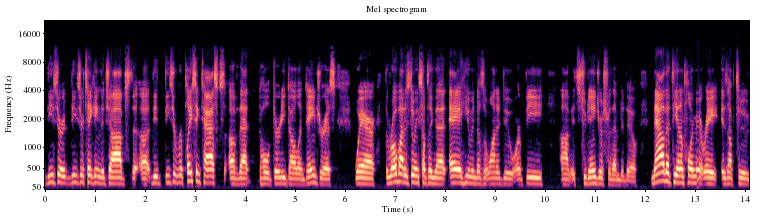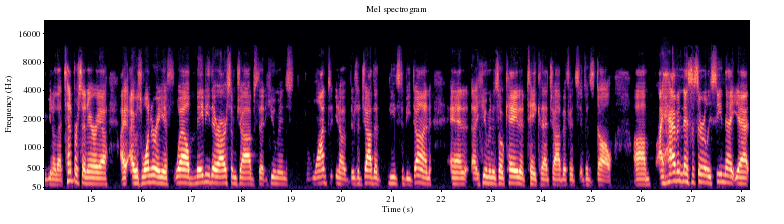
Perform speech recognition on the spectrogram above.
these are these are taking the jobs that, uh, these are replacing tasks of that whole dirty dull and dangerous where the robot is doing something that a, a human doesn't want to do or b um, it's too dangerous for them to do now that the unemployment rate is up to you know that 10% area I, I was wondering if well maybe there are some jobs that humans want you know there's a job that needs to be done and a human is okay to take that job if it's if it's dull um, i haven't necessarily seen that yet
